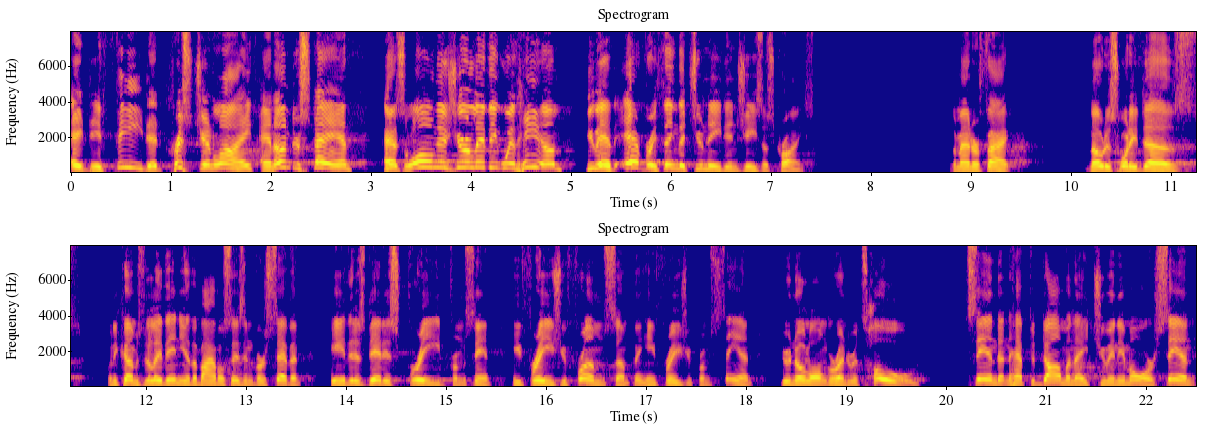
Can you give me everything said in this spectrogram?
a defeated Christian life and understand as long as you're living with Him, you have everything that you need in Jesus Christ. As a matter of fact, notice what He does when He comes to live in you. The Bible says in verse 7 He that is dead is freed from sin. He frees you from something, He frees you from sin. You're no longer under its hold. Sin doesn't have to dominate you anymore. Sin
